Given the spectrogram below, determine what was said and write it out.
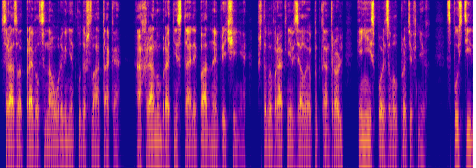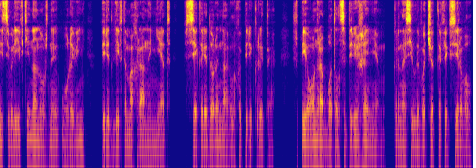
сразу отправился на уровень, откуда шла атака. Охрану брать не стали по одной причине, чтобы враг не взял ее под контроль и не использовал против них. Спустились в лифте на нужный уровень, перед лифтом охраны нет, все коридоры наглухо перекрыты. Шпион работал с опережением. Кроносил его четко фиксировал,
